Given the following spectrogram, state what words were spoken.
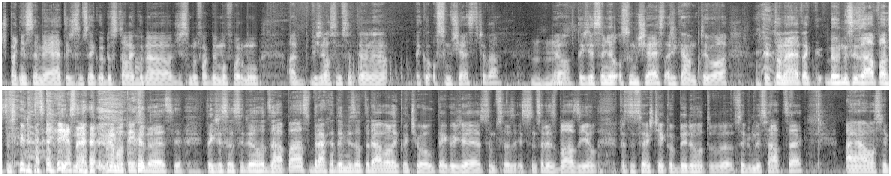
špatně jsem je, takže jsem se jako dostal jako na, že jsem byl fakt mimo formu a vyžral jsem se teda na jako 8-6 třeba. Mhm. Jo, takže jsem měl 8-6 a říkám, ty vole, tak to ne, tak dohodnu si zápas, to si vždycky chytne. Jasně, bude motiv. No jasně. Takže jsem si dohodl zápas, brácha ten mi za to dával jako čout, jakože jsem se, jsem se nezbláznil, protože jsem se ještě jako by dohodl v 70. A já vlastně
